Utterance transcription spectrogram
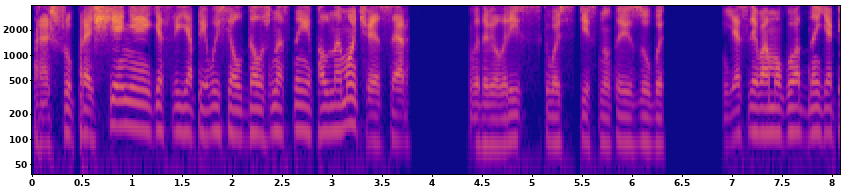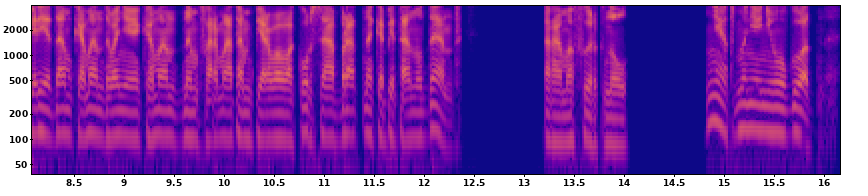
«Прошу прощения, если я превысил должностные полномочия, сэр», выдавил Рис сквозь стиснутые зубы. «Если вам угодно, я передам командование командным форматом первого курса обратно капитану Дент». Рама фыркнул. «Нет, мне не угодно.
